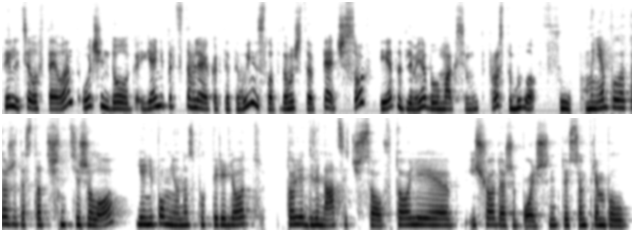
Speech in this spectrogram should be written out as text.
Ты летела в Таиланд очень долго. Я не представляю, как ты это вынесла, потому что 5 часов, и это для меня был максимум. Это просто было фу. Мне было тоже достаточно тяжело. Я не помню, у нас был перелет то ли 12 часов, то ли еще даже больше. Ну, то есть он прям был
